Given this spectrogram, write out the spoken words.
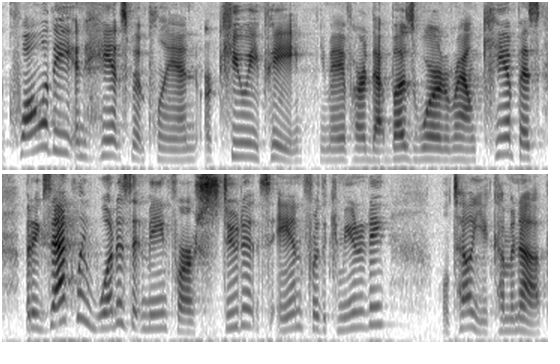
The Quality Enhancement Plan, or QEP, you may have heard that buzzword around campus, but exactly what does it mean for our students and for the community? We'll tell you coming up.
